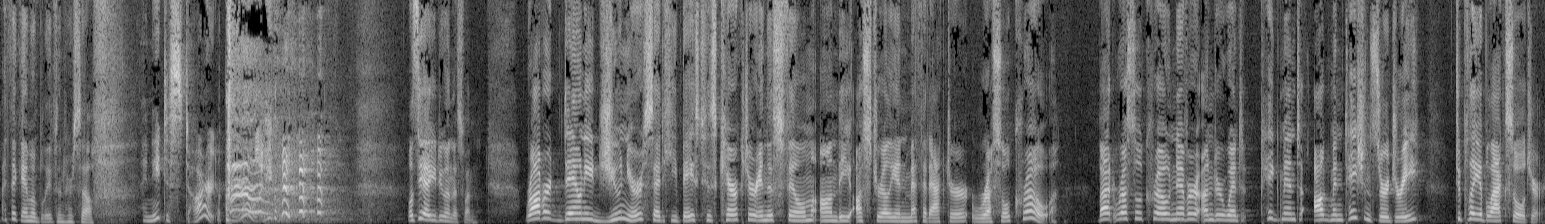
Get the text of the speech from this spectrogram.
I think Emma believes in herself. I need to start. Really? We'll see how you do on this one. Robert Downey Jr. said he based his character in this film on the Australian method actor Russell Crowe. But Russell Crowe never underwent pigment augmentation surgery to play a black soldier.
